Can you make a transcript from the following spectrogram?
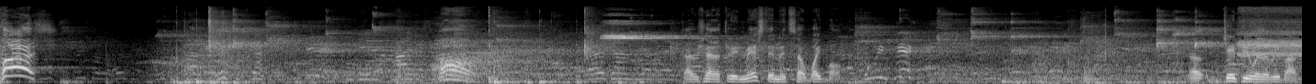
Push! Oh. Octavio had a three and missed, and it's a white ball. Uh, JP with a rebound.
